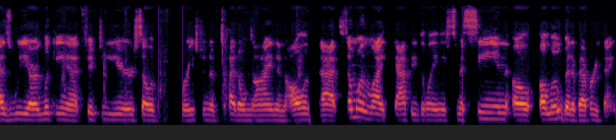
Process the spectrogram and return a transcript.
as we are looking at 50 year celebration of Title IX and all of that, someone like Kathy Delaney Smith seen a, a little bit of everything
